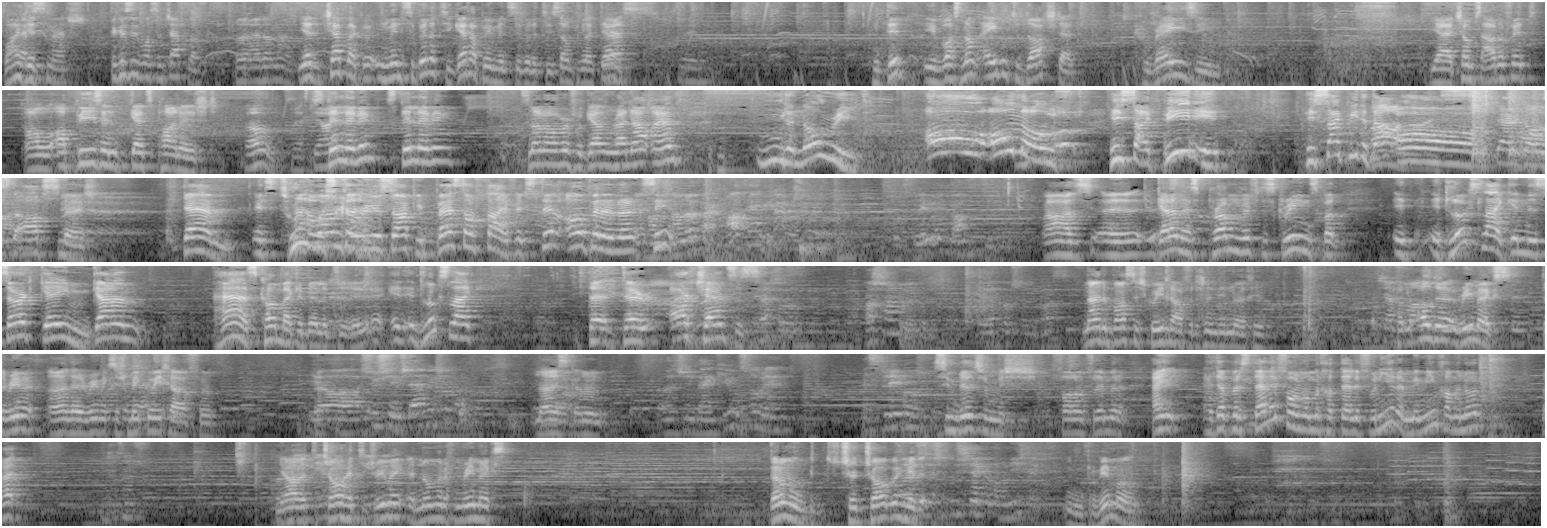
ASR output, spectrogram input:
Why F did? smash. Because it was a jab lock. But I don't know. Yeah, the chap like invincibility, get up invincibility, something like that. Yes. Maybe. He did. He was not able to dodge that. Crazy. Yeah, jumps out of it. Oh, up B's and gets punished. Oh, Still living, still living. It's not over for Gelon right now, and ooh, the no read. Oh, almost. He side beat it. He side beat it down. Oh, Oh, there goes the up smash. Damn, it's two That one for good. Ryuzaki. Best of five. It's still open and uh, see. Kann schauen, Warte, Das flimmert die ganze Zeit. Ah, this, uh, Gelon has problem with the screens, but it it looks like in the third game Gelon has comeback ability. It, it, it looks like that there are chances. Kannst du schauen, oder? Nein, der Boss ist gleich auf, das ist nicht in der All the Remix. Der Remix, ah, der Remix ist mit auf. Ja, sonst im Sterbungsschirm. Nein, es geht nicht. Das ist ein Thank you. Das Problem. Es flimmert. Sein Bildschirm ist voll am Flimmern. Hey, hat jemand ein Telefon, wo man kann telefonieren kann? Mit meinem kann man nur... Nein. Ja, Joe hat die, Remix, die Nummer auf dem Remix. Geh nochmal, Jo- Joe Soll geht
